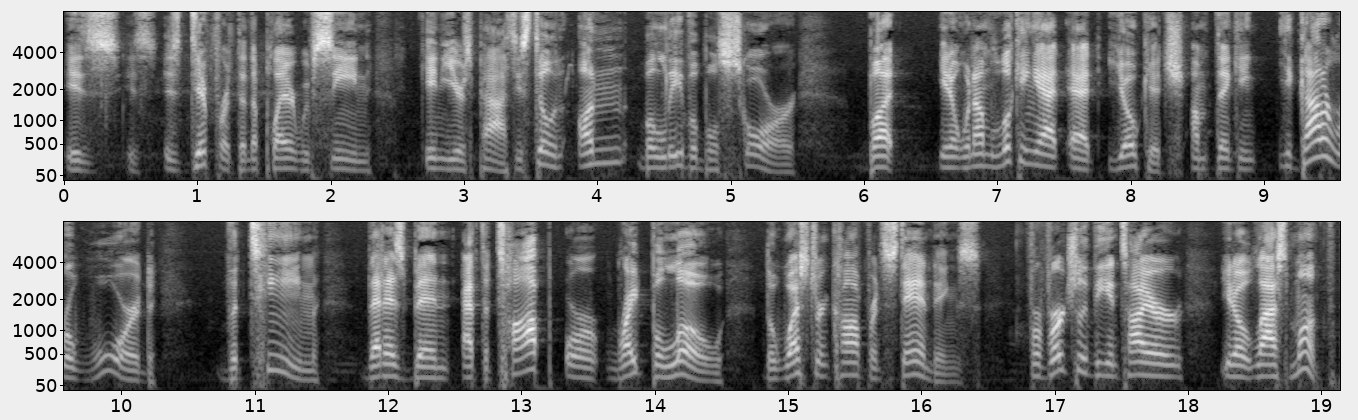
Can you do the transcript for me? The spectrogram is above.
is is is different than the player we've seen in years past. He's still an unbelievable scorer, but you know when I'm looking at at Jokic, I'm thinking you got to reward the team that has been at the top or right below the Western Conference standings for virtually the entire you know last month.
